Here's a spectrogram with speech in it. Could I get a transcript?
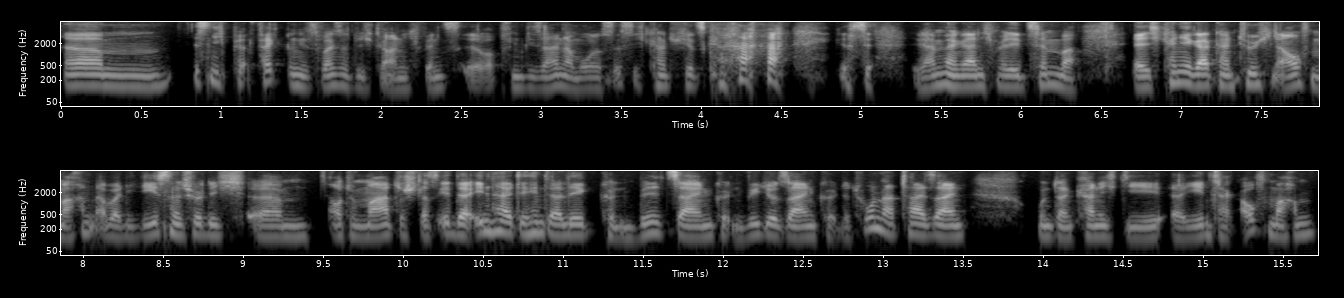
ähm, ist nicht perfekt und jetzt weiß ich natürlich gar nicht, äh, ob es im Designer-Modus ist. Ich kann natürlich jetzt, wir haben ja gar nicht mehr Dezember. Äh, ich kann hier gar kein Türchen aufmachen, aber die Idee ist natürlich ähm, automatisch, dass ihr da Inhalte hinterlegt, könnte ein Bild sein, könnte ein Video sein, könnte eine Tondatei sein und dann kann ich die äh, jeden Tag aufmachen.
